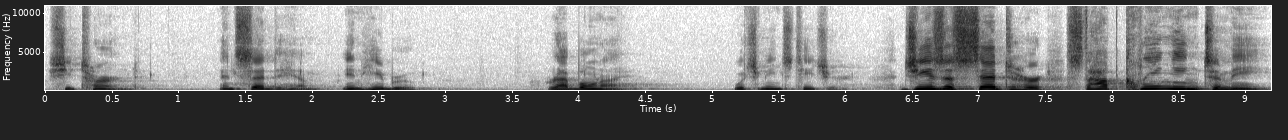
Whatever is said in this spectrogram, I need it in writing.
She turned and said to him in Hebrew, Rabboni, which means teacher. Jesus said to her, Stop clinging to me.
